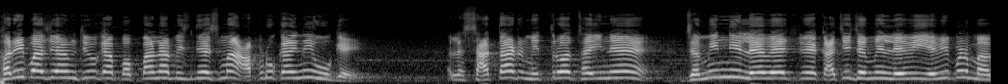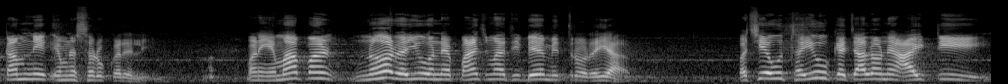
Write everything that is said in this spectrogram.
ફરી પાછું એમ થયું કે આ પપ્પાના બિઝનેસમાં આપણું કાંઈ નહીં ઉગે. એટલે સાત આઠ મિત્રો થઈને જમીનની લે વેચને કાચી જમીન લેવી એવી પણ કામની એમણે શરૂ કરેલી. પણ એમાં પણ ન રહ્યું અને પાંચમાંથી બે મિત્રો રહ્યા. પછી એવું થયું કે ચાલો ને આઈટી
